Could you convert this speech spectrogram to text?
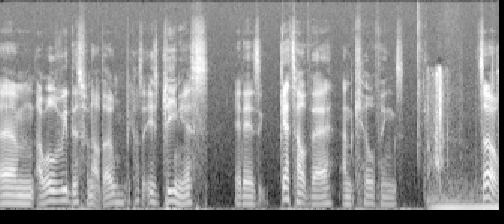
Um, I will read this one out though, because it is genius. It is get out there and kill things. So,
